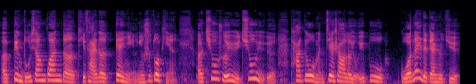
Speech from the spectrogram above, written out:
呃病毒相关的题材的电影、影视作品？呃，秋水与秋雨，他给我们介绍了有一部国内的电视剧，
